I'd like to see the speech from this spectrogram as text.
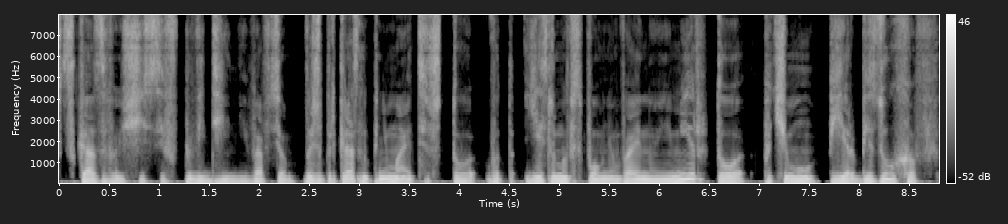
сказывающийся в поведении, во всем. Вы же прекрасно понимаете, что вот если мы вспомним «Войну и мир», то почему Пьер Безухов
